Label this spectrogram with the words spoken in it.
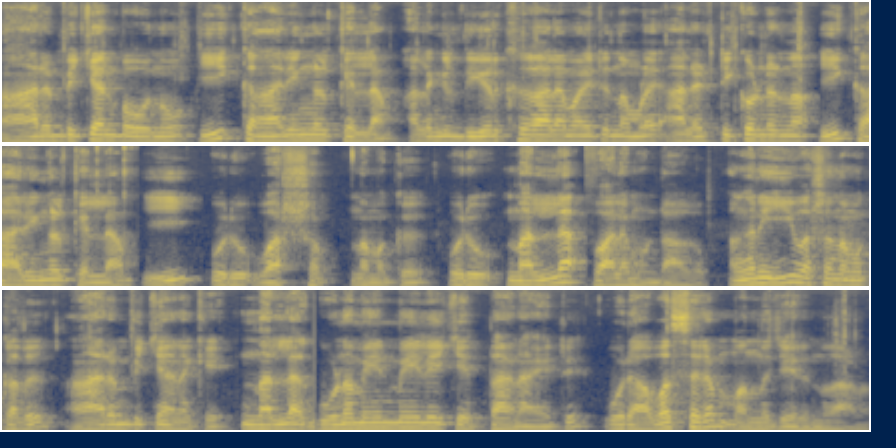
ആരംഭിക്കാൻ പോകുന്നു. ഈ കാര്യങ്ങൾക്കെല്ലാം അല്ലെങ്കിൽ ദീർഘകാലമായിട്ട് നമ്മളെ അലട്ടിക്കൊണ്ടിരുന്ന ഈ കാര്യങ്ങൾക്കെല്ലാം ഈ ഒരു വർഷം നമുക്ക് ഒരു നല്ല ഫലമുണ്ടാകും. അങ്ങനെ ഈ വർഷം നമുക്കത് ആരംഭിക്കാനൊക്കെ നല്ല ഗുണമേന്മയിലേക്ക് എത്താനായിട്ട് ഒരു അവസരം വന്നു ചേരുന്നതാണ്.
